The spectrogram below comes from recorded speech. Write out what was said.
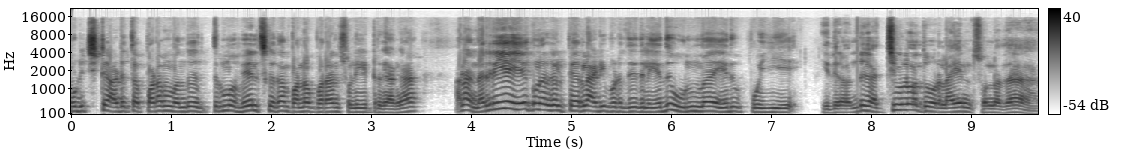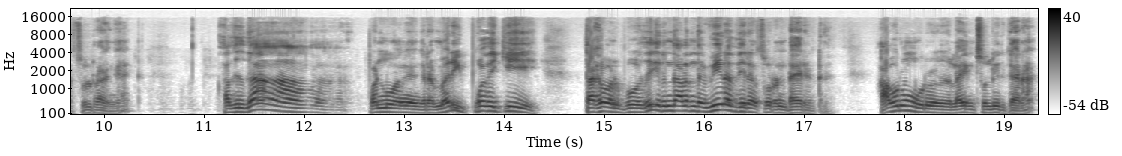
முடிச்சுட்டு அடுத்த படம் வந்து திரும்ப வேல்ஸ்க்கு தான் பண்ண போகிறான்னு சொல்லிட்டு இருக்காங்க. ஆனால் நிறைய இயக்குனர்கள் பேர்லாம் அடிபடுது. இதில் எது உண்மை எது பொய்? இதில் வந்து ஹச் வினோத் ஒரு லைன் சொன்னதாக சொல்கிறாங்க அதுதான் பண்ணுவாங்கங்கிற மாதிரி இப்போதைக்கு தகவல் போகுது. இருந்தாலும் இந்த வீரதீர சூரன் டைரக்டர் அவரும் ஒரு லைன் சொல்லியிருக்காராம்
